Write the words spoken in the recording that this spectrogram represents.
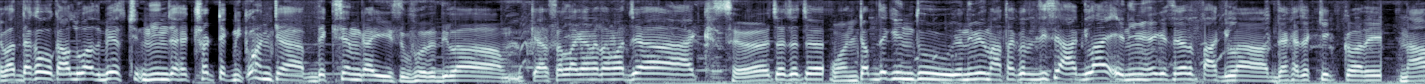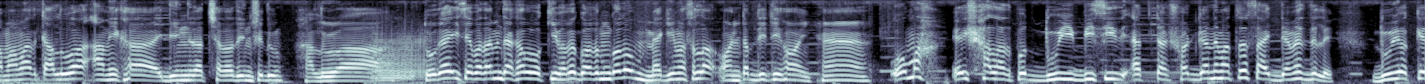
এবার দেখাবো কালুয়ার best ninja headshot technique one tap দেখছেন গাইস ভরে দিলাম। কেসা লাগা মেতা মজাক। ওয়ান ট্যাপ দিয়ে কিন্তু এনিমির মাথা করে দিছে আগলা এনিমি হয়ে গেছে আর পাগলা। দেখা যাক কি করে। নাম আমার কালুয়া, আমি খাই। দিন রাত, সারা দিন শুধু হালুয়া। তো গাইস এবার আমি দেখাবো কীভাবে গরম গরম ম্যাগি মশলা অন টপ দিতে হয়। হ্যাঁ। ও মা এই শালার পর দুই বিসির একটা শর্ট গানে মাত্র সাইড ড্যামেজ দিলে। দুই অক্কে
